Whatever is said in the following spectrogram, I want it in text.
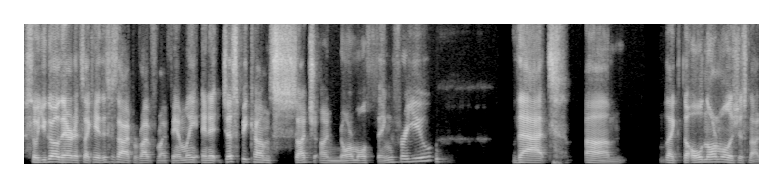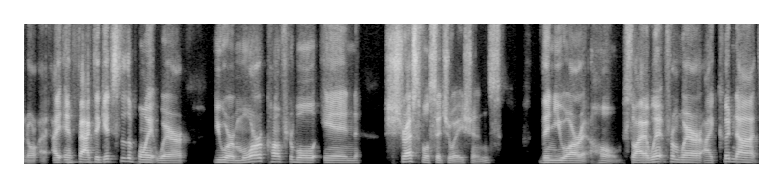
So you go there and it's like hey this is how i provide for my family and it just becomes such a normal thing for you that um like the old normal is just not normal I, in fact it gets to the point where you are more comfortable in stressful situations than you are at home. So I went from where I could not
